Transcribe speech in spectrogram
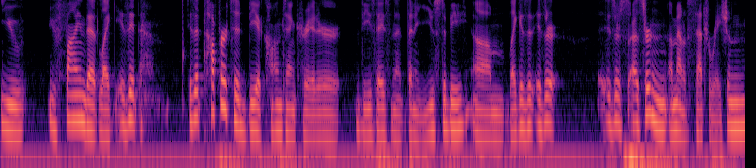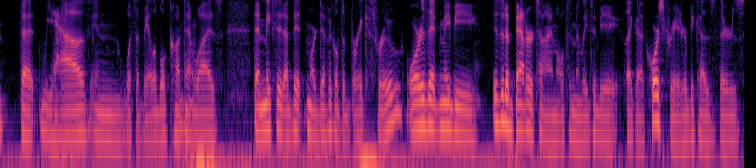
you you find that like is it is it tougher to be a content creator these days than it, than it used to be? Um, like is it is there is there a certain amount of saturation that we have in what's available content wise that makes it a bit more difficult to break through? Or is it maybe is it a better time ultimately to be like a course creator because there's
